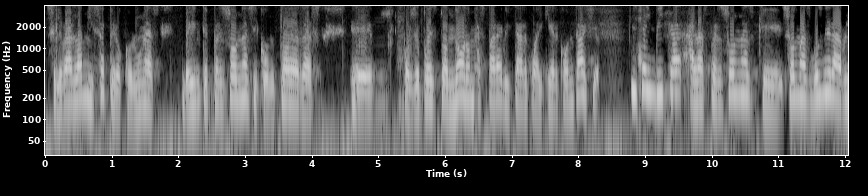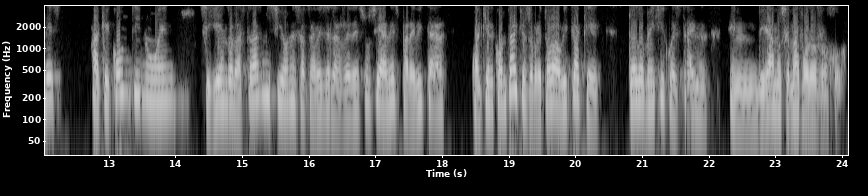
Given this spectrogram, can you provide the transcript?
celebrar la misa, pero con unas 20 personas y con todas las, eh, por supuesto, normas para evitar cualquier contagio. Y se invita a las personas que son más vulnerables a que continúen siguiendo las transmisiones a través de las redes sociales para evitar cualquier contagio, sobre todo ahorita que todo México está en, digamos, semáforo rojo.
